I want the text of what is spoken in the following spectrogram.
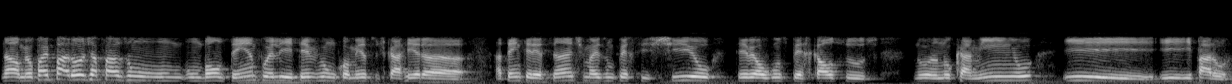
Não, meu pai parou já faz um, um, um, bom tempo. Ele teve um começo de carreira até interessante, mas não persistiu, teve alguns percalços no, no caminho e, e, e parou.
